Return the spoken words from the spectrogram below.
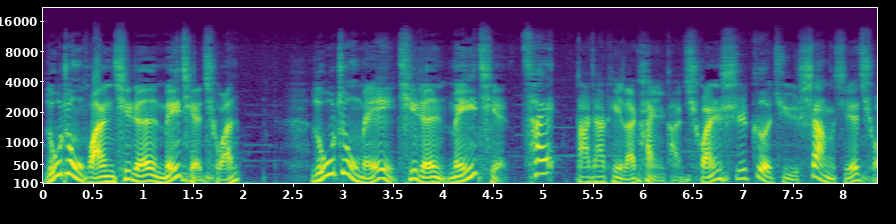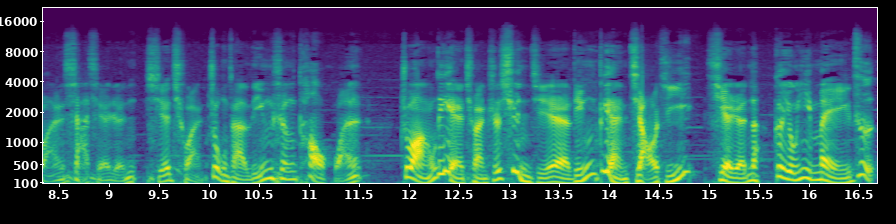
卢仲环其人美且全，卢仲梅其人美且猜。大家可以来看一看，全诗各句上写犬，下写人，写犬重在铃声套环，壮猎犬之迅捷灵便矫疾；写人呢，各用一美字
